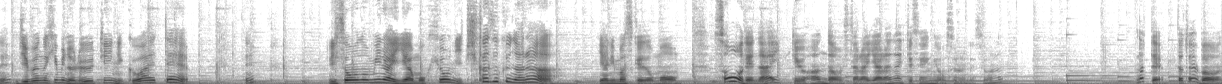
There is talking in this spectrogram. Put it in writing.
ね、自分の日々のルーティンに加えて、ね、理想の未来や目標に近づくならやりますけども、そうでないっていう判断をしたらやらないって宣言をするんですよね。だって、例えば、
